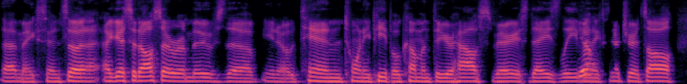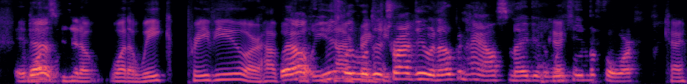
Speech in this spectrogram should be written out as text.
That makes sense. So uh, I guess it also removes the, you know, 10, 20 people coming through your house various days, leaving, Yep. et cetera. It's all It what- does. Is it a what a week preview or how Well, usually we'll do, try to do an open house maybe the Okay. weekend before. Okay.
